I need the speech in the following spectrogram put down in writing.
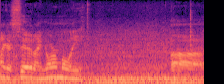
Like I said, I normally uh,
